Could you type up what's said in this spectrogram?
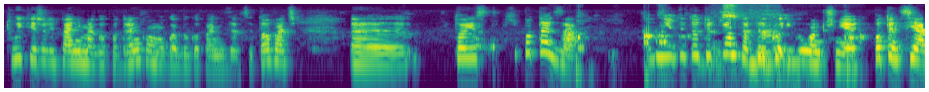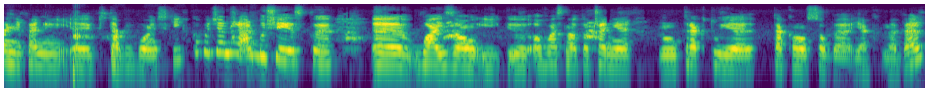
tweet, jeżeli pani ma go pod ręką, mogłaby go pani zacytować. E, To jest hipoteza, nie dotycząca tylko i wyłącznie potencjalnie pani e, Kitawy Błońskiej, tylko powiedziałam, że albo się jest e, e, łajzą i o własne otoczenie m, traktuje taką osobę jak mebel,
